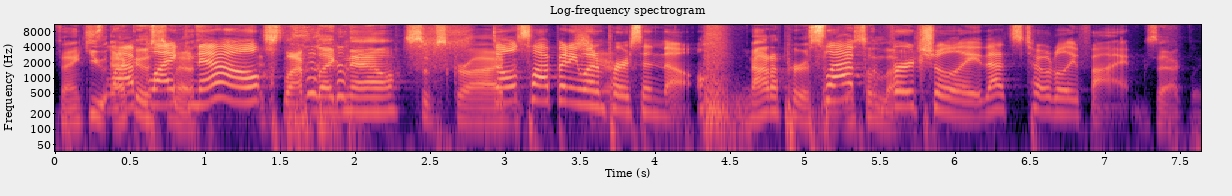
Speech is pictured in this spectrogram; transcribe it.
thank you. Slap Echo like Smith. now. Slap like now. Subscribe. Don't slap anyone in person though. Not a person. Slap virtually. That's totally fine. Exactly.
